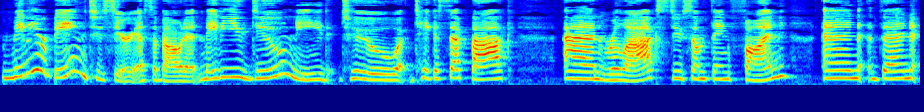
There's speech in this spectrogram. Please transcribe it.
maybe you're being too serious about it. Maybe you do need to take a step back and relax, do something fun, and then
